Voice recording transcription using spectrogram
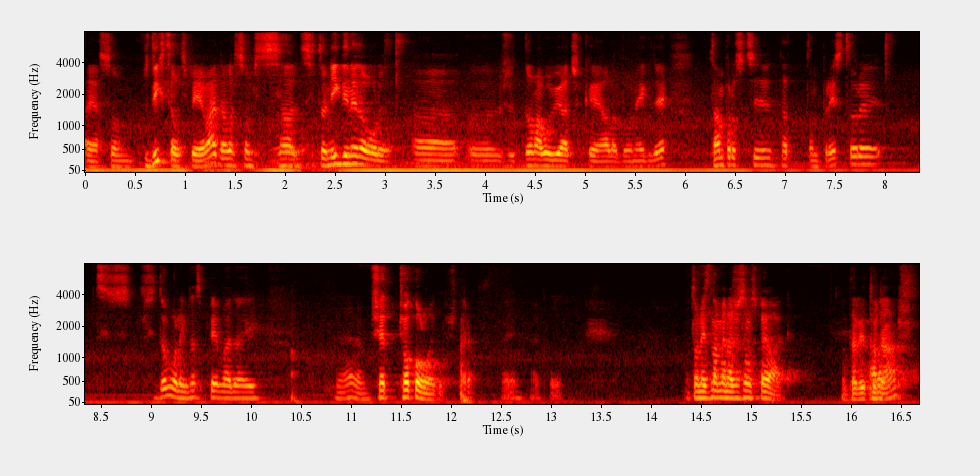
a ja som vždy chcel spievať, ale som sa, si to nikdy nedovolil, uh, uh, že doma vo vývačke alebo niekde. Tam proste na tom priestore si, dovolím zaspievať aj, neviem, čokoľvek už teraz. Hej, ako, to neznamená, že som spevák. A tady to Ale- dáš?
